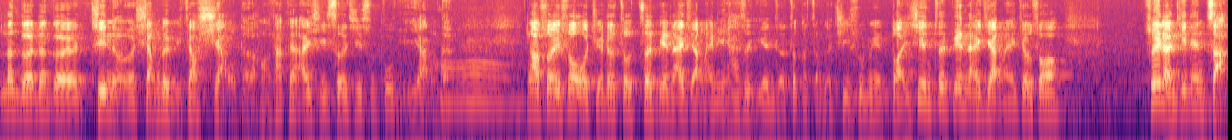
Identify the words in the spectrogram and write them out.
那个那个金额相对比较小的哈，它跟 IC 设计是不一样的。哦。那所以说，我觉得就这边来讲呢，你还是沿着这个整个技术面，短线这边来讲呢，就是说，虽然今天涨，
